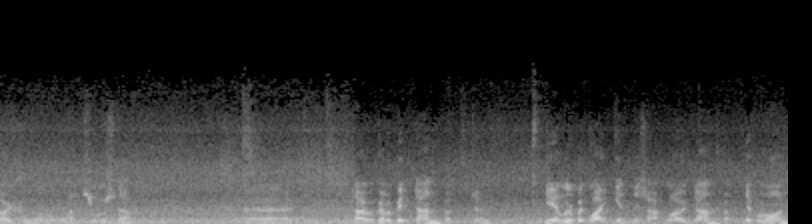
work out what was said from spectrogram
social and all that sort of stuff uh, so we've got a bit done but um, yeah, a little bit late getting this upload done, but never mind.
